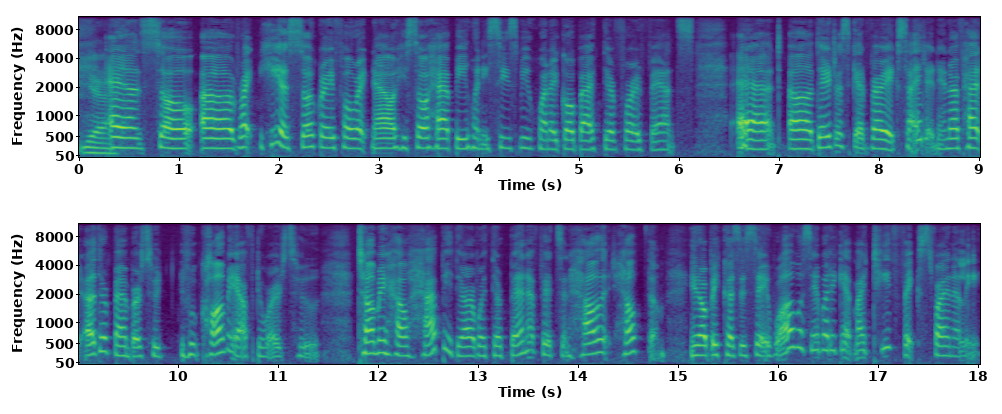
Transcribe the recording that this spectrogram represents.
Yeah. And so, uh, right, he is so grateful right now. He's so happy when when he sees me when I go back there for advance. And uh, they just get very excited. And I've had other members who, who call me afterwards who tell me how happy they are with their benefits and how it helped them, you know, because they say, well, I was able to get my teeth fixed finally.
